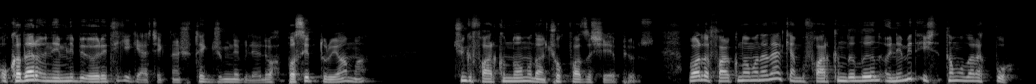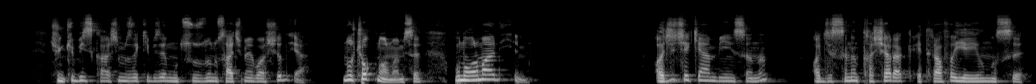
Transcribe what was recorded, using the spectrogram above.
o kadar önemli bir öğreti ki gerçekten şu tek cümle bile. Basit duruyor ama çünkü farkında olmadan çok fazla şey yapıyoruz. Bu arada farkında olmadan derken bu farkındalığın önemi de işte tam olarak bu. Çünkü biz karşımızdaki bize mutsuzluğunu saçmaya başladı ya. Bu çok normal. Mesela bu normal değil mi? Acı çeken bir insanın acısının taşarak etrafa yayılması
